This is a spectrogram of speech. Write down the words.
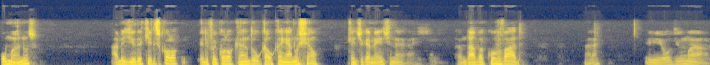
humanos à medida que eles ele foi colocando o calcanhar no chão, que antigamente né, andava curvado. Né? E houve uma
